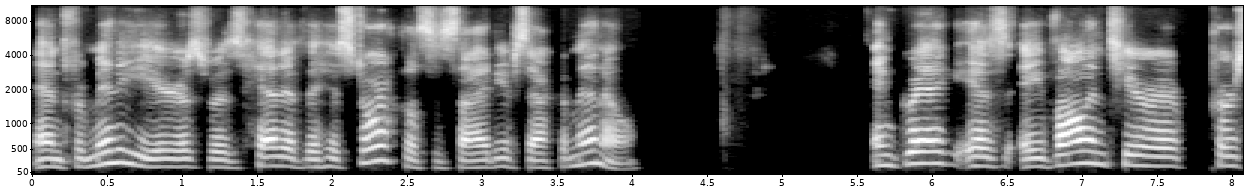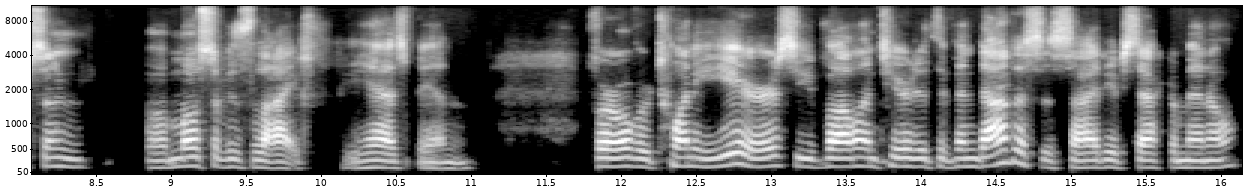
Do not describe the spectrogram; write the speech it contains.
And for many years was head of the Historical Society of Sacramento. And Greg is a volunteer person uh, most of his life. He has been. For over 20 years, he volunteered at the Vedanta Society of Sacramento,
